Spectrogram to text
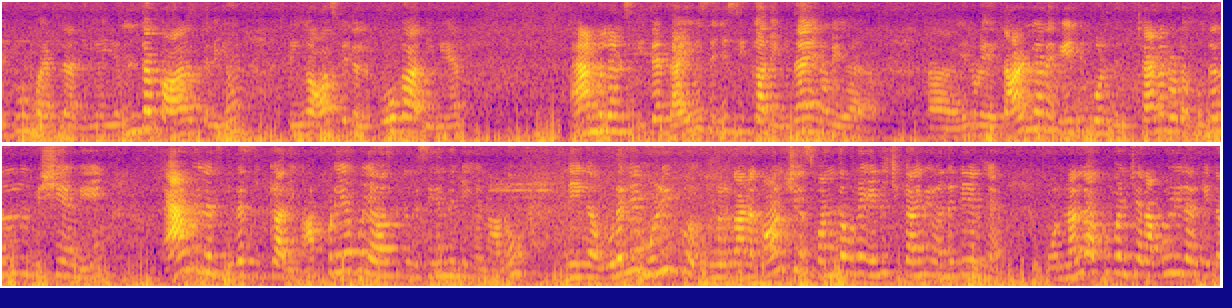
எதுவும் பயப்படாதீங்க. எந்த காலத்துலையும் நீங்கள் ஹாஸ்பிட்டல் போகாதீங்க. ஆம்புலன்ஸ் கிட்ட தயவு செஞ்சு சிக்காதீங்க. தான் என்னுடைய என்னுடைய தாழ்மையான வேண்டுகோள். சேனலோட முதல் விஷயமே ஆம்புலன்ஸ் கிட்ட சிக்காதீங்க. அப்படியே போய் ஹாஸ்பிட்டலில் சேர்ந்துட்டீங்கனாலும் நீங்கள் உடனே முழிப்பு உங்களுக்கான கான்ஷியஸ் வந்த உடனே எழுச்சி கிளம்பி வந்துட்டே இருங்க. ஒரு நல்ல அக்குபஞ்சர் அக்குழியில் கிட்ட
